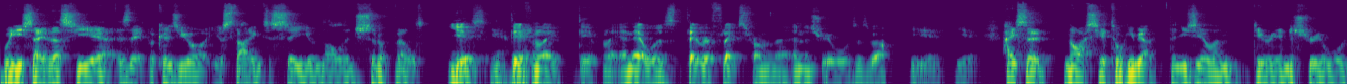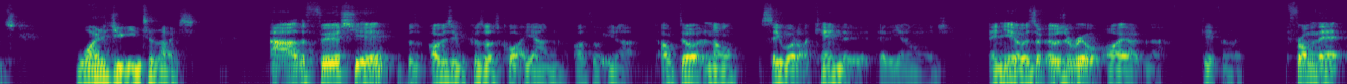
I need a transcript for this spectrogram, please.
When you say this year, is that because you're you're starting to see your knowledge sort of build? Yes, yeah, definitely, yeah. definitely, and that was that reflects from the industry awards as well. Yeah, yeah. Hey, so nice. You're talking about the New Zealand Dairy Industry Awards. Why did you enter those? Uh, the first year was obviously because I was quite young. I thought, you know, I'll do it and I'll see what I can do at, at a young age. And yeah, it was a, it was a real eye opener, definitely. From that,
